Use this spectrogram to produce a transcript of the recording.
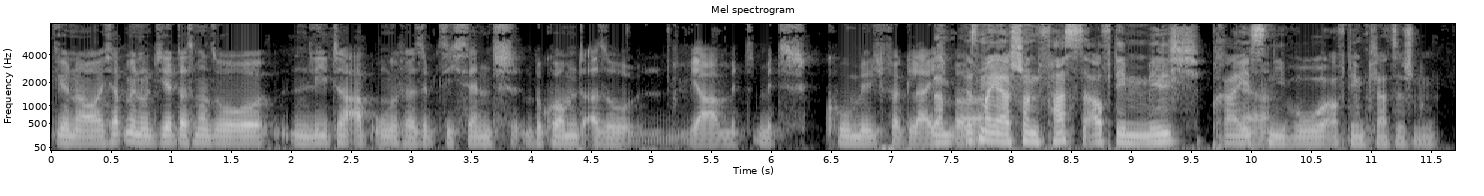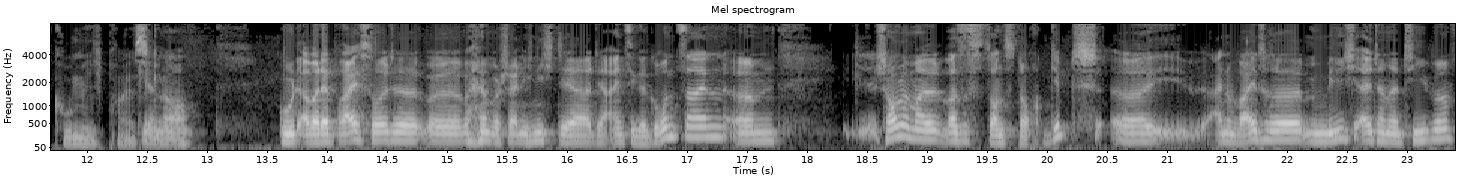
Genau, ich habe mir notiert, dass man so einen Liter ab ungefähr 70 Cent bekommt, also ja, mit, mit Kuhmilch vergleichbar. Dann ist man ja schon fast auf dem Milchpreisniveau, ja. auf dem klassischen Kuhmilchpreis. Genau. genau. Gut, aber der Preis sollte äh, wahrscheinlich nicht der, der einzige Grund sein. Ähm, schauen wir mal, was es sonst noch gibt. Äh, eine weitere Milchalternative,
